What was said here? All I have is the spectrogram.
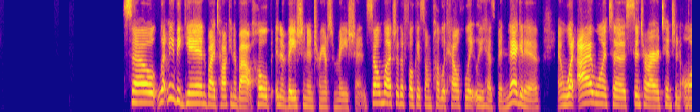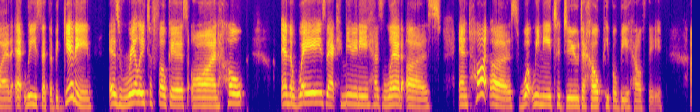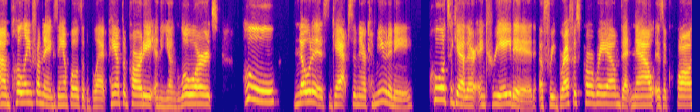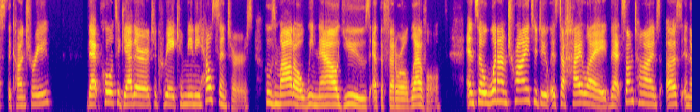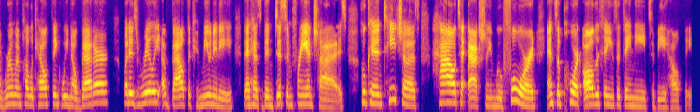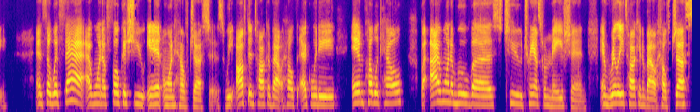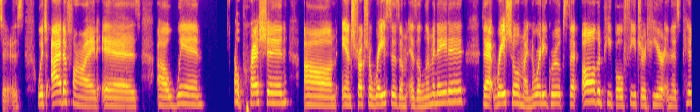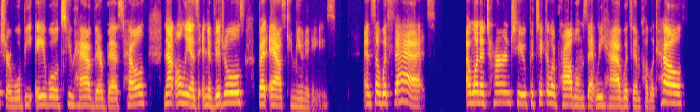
So let me begin by talking about hope, innovation, and transformation. So much of the focus on public health lately has been negative, And what I want to center our attention on, at least at the beginning, is really to focus on hope and the ways that community has led us and taught us what we need to do to help people be healthy. I'm pulling from the examples of the Black Panther Party and the Young Lords who noticed gaps in their community, pulled together and created a free breakfast program that now is across the country that pulled together to create community health centers whose model we now use at the federal level. And so, what I'm trying to do is to highlight that sometimes us in the room in public health think we know better, but it's really about the community that has been disenfranchised who can teach us how to actually move forward and support all the things that they need to be healthy. And so, with that, I want to focus you in on health justice. We often talk about health equity and public health, but I want to move us to transformation and really talking about health justice, which I define as uh, when oppression um, and structural racism is eliminated, that racial minority groups, that all the people featured here in this picture will be able to have their best health, not only as individuals, but as communities. And so, with that, I want to turn to particular problems that we have within public health.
